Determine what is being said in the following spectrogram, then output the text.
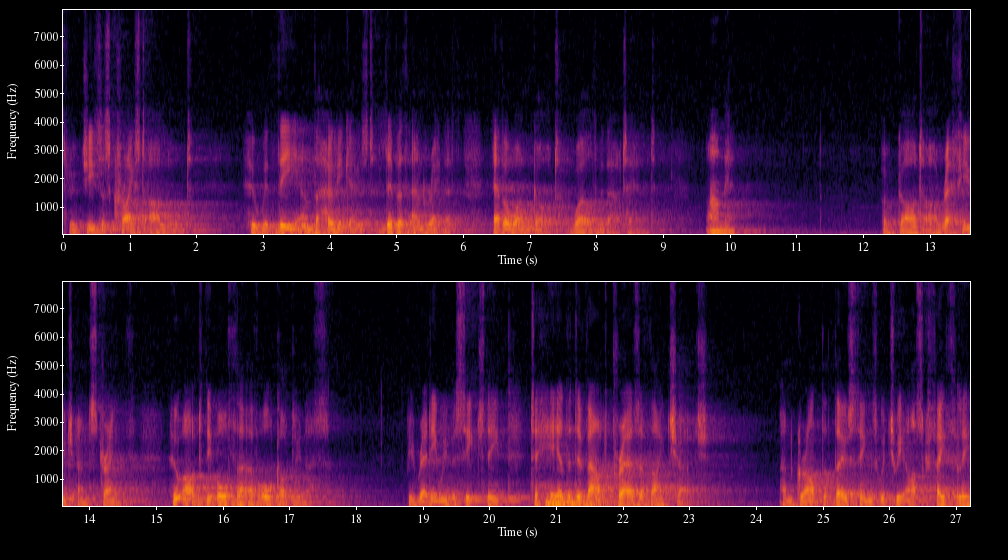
through Jesus Christ our Lord who with thee and the Holy Ghost liveth and reigneth, ever one God, world without end. Amen. O God, our refuge and strength, who art the author of all godliness, be ready, we beseech thee, to hear the devout prayers of thy church, and grant that those things which we ask faithfully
